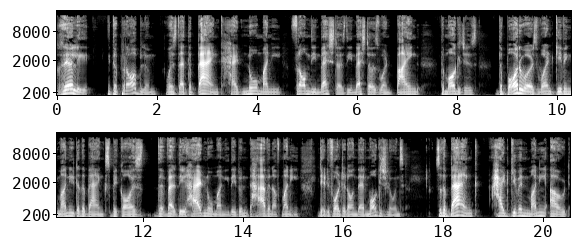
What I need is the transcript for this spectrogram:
really, the problem was that the bank had no money from the investors. The investors weren't buying the mortgages. The borrowers weren't giving money to the banks because the, well, they had no money. They didn't have enough money. They defaulted on their mortgage loans. So the bank had given money out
